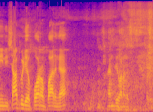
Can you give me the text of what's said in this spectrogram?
நீங்கள் ஷாப் வீடியோ போகிறேன் பாருங்கள் நன்றி வணக்கம் சார்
